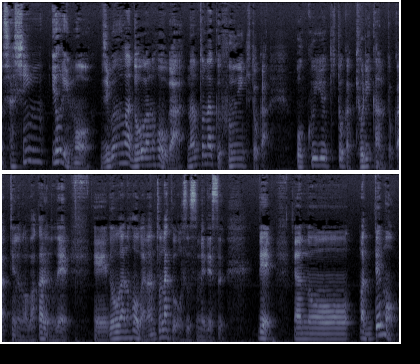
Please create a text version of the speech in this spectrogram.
写真よりも自分は動画の方がなんとなく雰囲気とか奥行きとか距離感とかっていうのがわかるので、えー動画の方がなんとなくおすすめです。で、あのー、まあ、でも、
